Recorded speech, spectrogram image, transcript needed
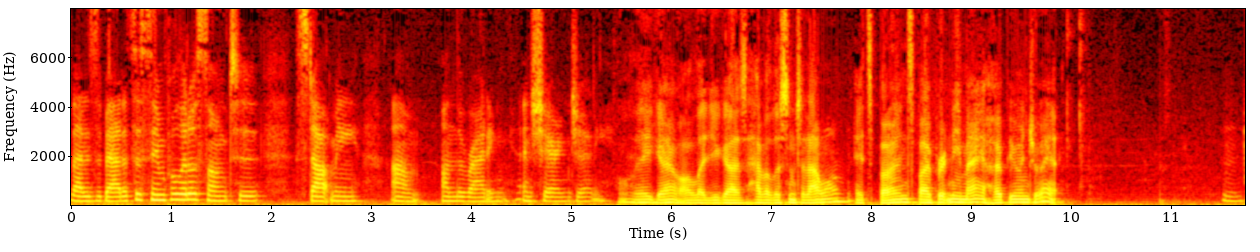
that is about. It's a simple little song to start me um, on the writing and sharing journey. Well, there you go. I'll let you guys have a listen to that one. It's Bones by Brittony May. I hope you enjoy it. Mm.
